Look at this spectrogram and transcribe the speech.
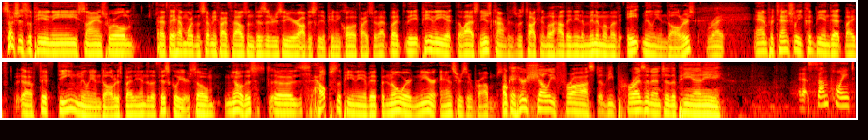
such as the PNE, Science World. If they have more than 75,000 visitors a year, obviously the PNE qualifies for that. But the PNE at the last news conference was talking about how they need a minimum of $8 million Right. and potentially could be in debt by uh, $15 million by the end of the fiscal year. So, no, this, uh, this helps the PNE a bit, but nowhere near answers their problems. Okay, here's Shelley Frost, the president of the E. PNE. that at some point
